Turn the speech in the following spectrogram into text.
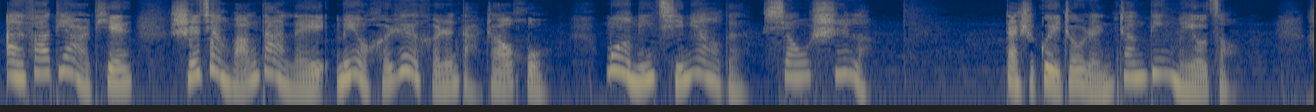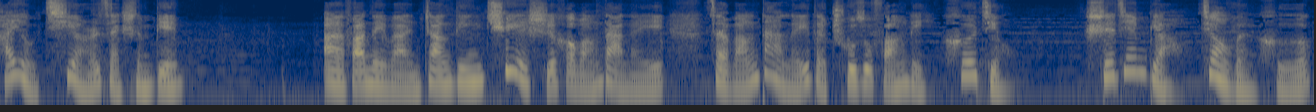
案发第二天，石匠王大雷没有和任何人打招呼，莫名其妙的消失了。但是贵州人张丁没有走，还有妻儿在身边。案发那晚，张丁确实和王大雷在王大雷的出租房里喝酒，时间表较吻合。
